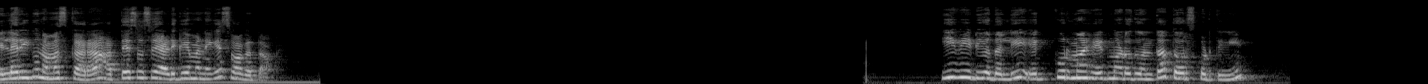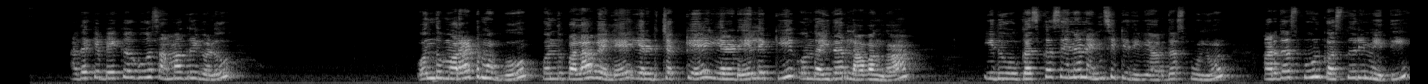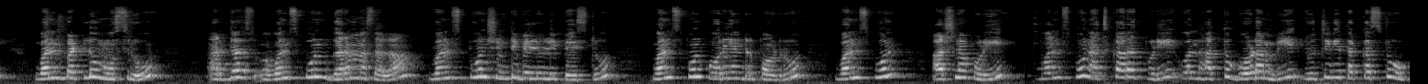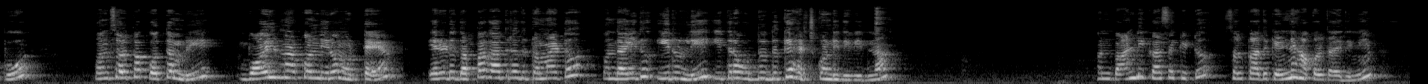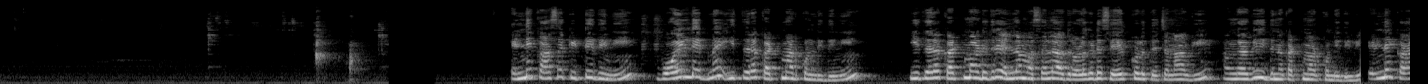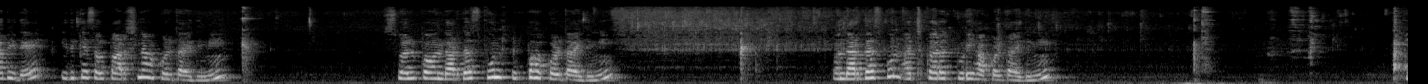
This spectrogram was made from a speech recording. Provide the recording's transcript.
ಎಲ್ಲರಿಗೂ ನಮಸ್ಕಾರ. ಅತ್ತೆ ಸೊಸೆ ಅಡಿಗೆ ಮನೆಗೆ ಸ್ವಾಗತ. ಈ ವಿಡಿಯೋದಲ್ಲಿ ಎಗ್ ಕುರ್ಮಾ ಹೇಗ್ ಮಾಡೋದು ಅಂತ ತೋರಿಸ್ಕೊಡ್ತೀನಿ. ಅದಕ್ಕೆ ಬೇಕಾಗುವ ಸಾಮಗ್ರಿಗಳು ಒಂದು ಮೊರಾಟ ಮೊಗ್ಗು, ಒಂದು ಪಲಾವ್ ಎಲೆ, ಎರಡು ಚಕ್ಕೆ, ಎರಡು ಏಲಕ್ಕಿ, ಒಂದು ಐದಾರು ಲವಂಗ. ಇದು ಗಸಗಸೆನ ನೆನೆಸಿಟ್ಟಿದೀವಿ, ಅರ್ಧ ಸ್ಪೂನು. ಅರ್ಧ ಸ್ಪೂನ್ ಕಸ್ತೂರಿ ಮೇಥಿ ಒಂದ್ ಬಟ್ಲು ಮೊಸರು, ಅರ್ಧ ಒಂದ್ ಸ್ಪೂನ್ ಗರಂ ಮಸಾಲ, ಒಂದ್ ಸ್ಪೂನ್ ಶುಂಠಿ ಬೆಳ್ಳುಳ್ಳಿ ಪೇಸ್ಟು, ಒಂದ್ ಸ್ಪೂನ್ ಕೋರಿಯಂಡರ್ ಪೌಡ್ರು, ಒಂದ್ ಸ್ಪೂನ್ ಅರ್ಶಿನ ಪುಡಿ, ಒಂದ್ ಸ್ಪೂನ್ ಅಚ್ಕಾರದ ಪುಡಿ, ಒಂದ್ ಹತ್ತು ಗೋಡಂಬಿ, ರುಚಿಗೆ ತಕ್ಕಷ್ಟು ಉಪ್ಪು, ಒಂದ್ ಸ್ವಲ್ಪ ಕೊತ್ತಂಬರಿ, ಬಾಯ್ಲ್ ಮಾಡ್ಕೊಂಡಿರೋ ಮೊಟ್ಟೆ, ಎರಡು ದಪ್ಪ ಗಾತ್ರದ ಟೊಮ್ಯಾಟೊ, ಒಂದ್ ಐದು ಈರುಳ್ಳಿ, ಈ ತರ ಉದ್ದುದ್ದಕ್ಕೆ ಹೆಚ್ಕೊಂಡಿದೀವಿ ಇದನ್ನ ಒಂದ್ ಬಾಂಡಿ ಕಾಸಕ್ಕಿಟ್ಟು ಸ್ವಲ್ಪ ಅದಕ್ಕೆ ಎಣ್ಣೆ ಹಾಕೊಳ್ತಾ ಇದ್ದೀನಿ. ಎಣ್ಣೆ ಕಾಸಕ್ಕೆ ಇಟ್ಟಿದ್ದೀನಿ ಬಾಯ್ಲ್ಡ್ ಎಗ್ನ ಈ ತರ ಕಟ್ ಮಾಡ್ಕೊಂಡಿದ್ದೀನಿ. ಈ ತರ ಕಟ್ ಮಾಡಿದ್ರೆ ಎಲ್ಲ ಮಸಾಲೆ ಅದ್ರೊಳಗಡೆ ಸೇರ್ಕೊಳ್ಳುತ್ತೆ ಚೆನ್ನಾಗಿ, ಹಂಗಾಗಿ ಇದನ್ನ ಕಟ್ ಮಾಡ್ಕೊಂಡಿದೀವಿ. ಎಣ್ಣೆ ಕಾದಿದೆ, ಇದಕ್ಕೆ ಸ್ವಲ್ಪ ಅರಿಶಿನ ಹಾಕೊಳ್ತಾ ಇದ್ದೀನಿ. ಸ್ವಲ್ಪ ಒಂದು ಅರ್ಧ ಸ್ಪೂನ್ ಉಪ್ಪು ಹಾಕೊಳ್ತಾ ಇದ್ದೀನಿ. ಒಂದು ಅರ್ಧ ಸ್ಪೂನ್ ಅಚ್ಕಾರದ ಪುಡಿ ಹಾಕೊಳ್ತಾ ಇದ್ದೀನಿ.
